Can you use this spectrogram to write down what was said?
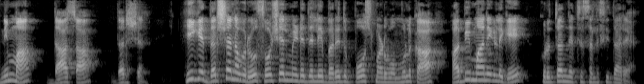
ನಿಮ್ಮ ದಾಸ ದರ್ಶನ್. ಹೀಗೆ ದರ್ಶನ್ ಅವರು ಸೋಷಿಯಲ್ ಮೀಡಿಯಾದಲ್ಲಿ ಬರೆದು ಪೋಸ್ಟ್ ಮಾಡುವ ಮೂಲಕ ಅಭಿಮಾನಿಗಳಿಗೆ ಕೃತಜ್ಞತೆ ಸಲ್ಲಿಸಿದ್ದಾರೆ.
